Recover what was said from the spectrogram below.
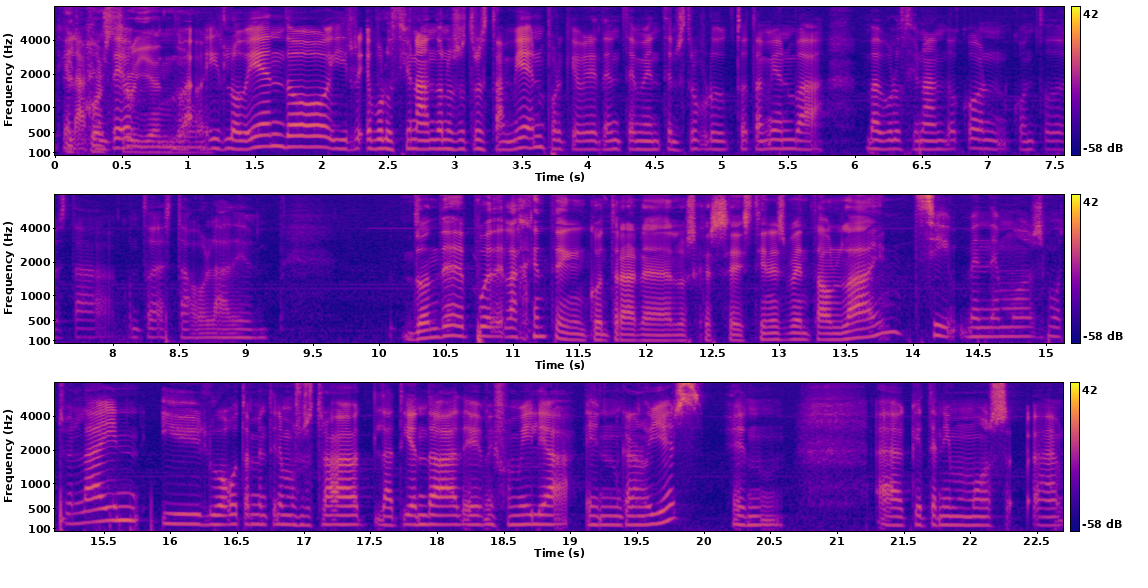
que la gente va a irlo viendo, ir evolucionando nosotros también, porque evidentemente nuestro producto también va, va evolucionando con, con, todo esta, con toda esta ola de, ¿Dónde puede la gente encontrar eh, los jerseys? ¿Tienes venta online? Sí, vendemos mucho online y luego también tenemos nuestra la tienda de mi familia en Granollers, en, eh, que tenemos uh,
